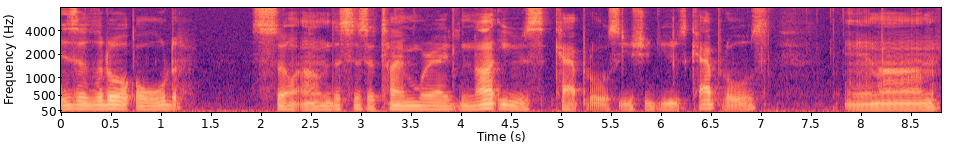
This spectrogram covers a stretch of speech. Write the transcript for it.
is a little old, so um, this is a time where I do not use capitals. You should use capitals in um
